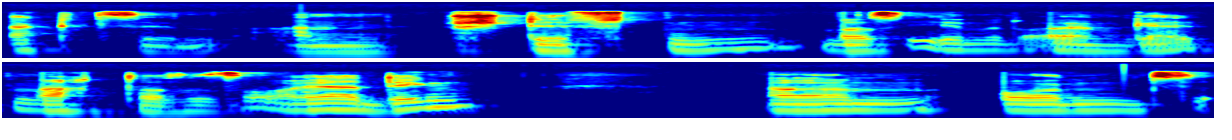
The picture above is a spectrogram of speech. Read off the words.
Aktien anstiften. Was ihr mit eurem Geld macht, das ist euer Ding. Ähm, und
